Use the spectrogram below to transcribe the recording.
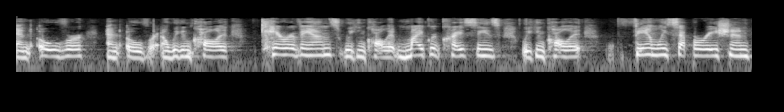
and over and over. And we can call it caravans. We can call it migrant crises. We can call it family separation.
